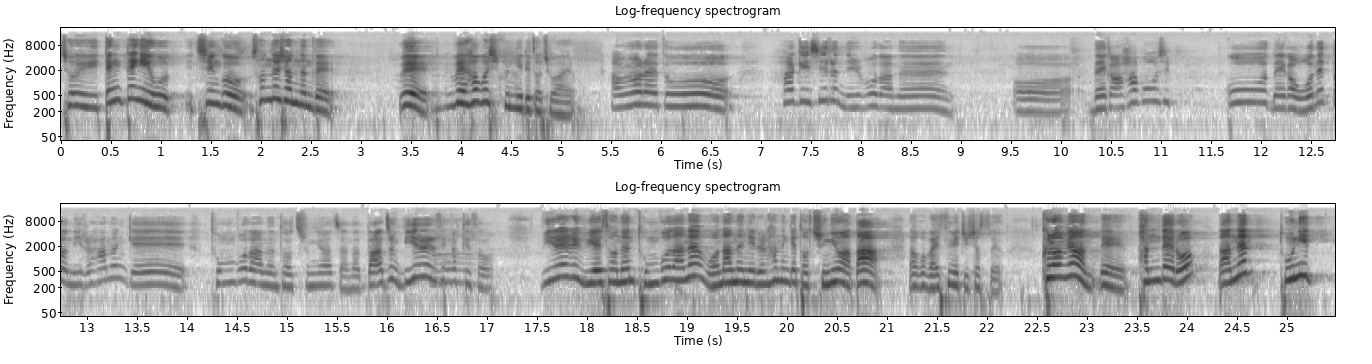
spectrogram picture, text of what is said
저희 땡땡이 옷, 이 친구 손 드셨는데, 왜, 왜 하고 싶은 일이 더 좋아요? 아무래도 하기 싫은 일보다는 어, 내가 하고 싶고 내가 원했던 일을 하는 게 돈보다는 더 중요하지 않아. 나중 미래를 생각해서. 미래를 위해서는 돈보다는 원하는 일을 하는 게 더 중요하다라고 말씀해 주셨어요. 그러면, 네, 반대로 나는 돈이,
